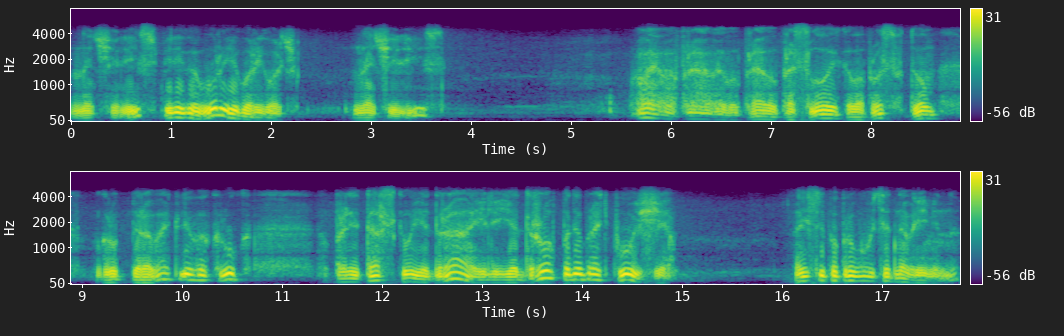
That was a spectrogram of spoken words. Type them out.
Начались переговоры, Егор Егорович. Начались. Ой, вы правы, вы правы, прослойка. Вопрос в том, группировать ли вокруг пролетарского ядра или ядро подобрать позже. А если попробовать одновременно?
